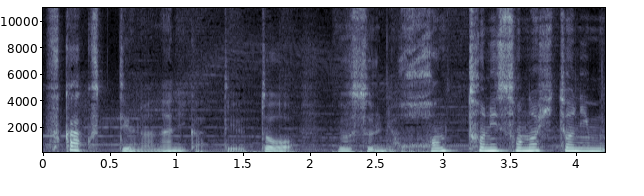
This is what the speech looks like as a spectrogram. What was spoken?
深くっていうのは何かっていうと要するに本当にその人に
